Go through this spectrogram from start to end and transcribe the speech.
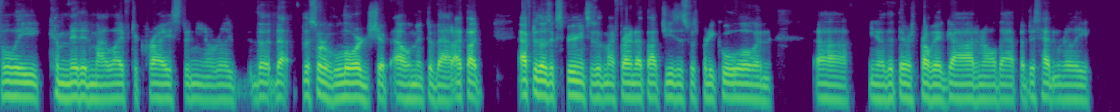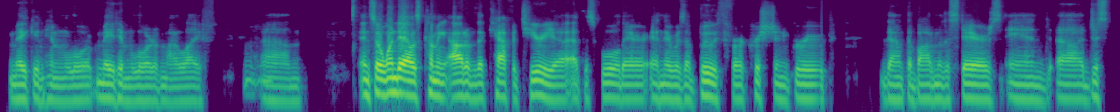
fully committed my life to Christ and, you know, really the, that, the sort of lordship element of that. I thought after those experiences with my friend, I thought Jesus was pretty cool and, uh, you know, that there was probably a God and all that, but just hadn't really making him Lord, made him Lord of my life. Mhm. Um, and so one day I was coming out of the cafeteria at the school there, and there was a booth for a Christian group down at the bottom of the stairs. And uh, just,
